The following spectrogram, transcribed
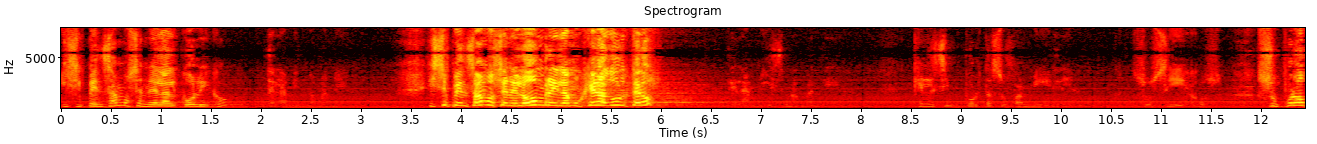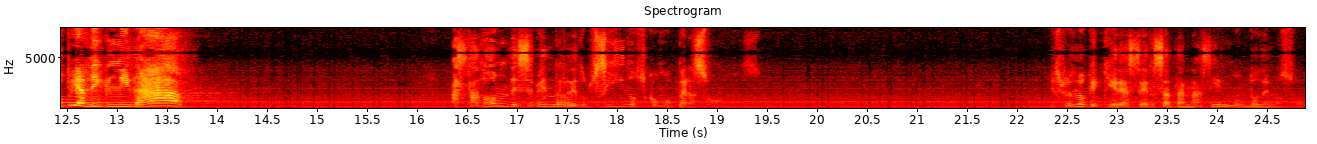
Y si pensamos en el alcohólico, Y si pensamos en el hombre y la mujer adúlteros, de la misma manera. ¿Qué les importa su familia, sus hijos, su propia dignidad? ¿Hasta dónde se ven reducidos como personas? Eso es lo que quiere hacer Satanás y el mundo de nosotros.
